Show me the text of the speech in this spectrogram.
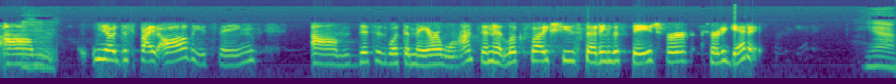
Um, mm-hmm. You know, despite all these things, um, this is what the mayor wants, and it looks like she's setting the stage for her to get it. Yeah.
